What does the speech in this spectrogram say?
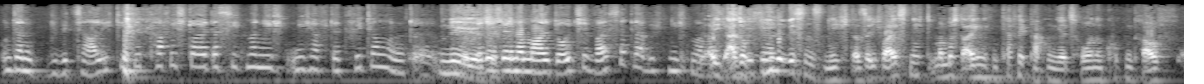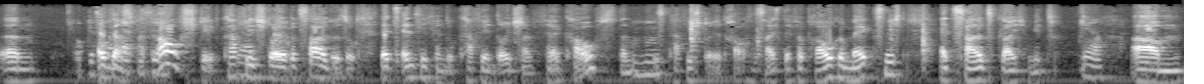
Und dann, wie bezahle ich diese Kaffeesteuer? Das sieht man nicht, nicht auf der Quittung und äh, es der, der normal Deutsche weiß ja, glaube ich, nicht mal. was Ich, also viele wissen es nicht. Also ich weiß nicht, man müsste eigentlich einen Kaffeepackung jetzt holen und gucken drauf, ähm, ob das, ob das ja. draufsteht, Kaffeesteuer bezahlt oder so. Letztendlich, wenn du Kaffee in Deutschland verkaufst, dann Mhm. ist Kaffeesteuer drauf. Das heißt, der Verbraucher merkt es nicht, er zahlt es gleich mit. Ja. Ähm,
